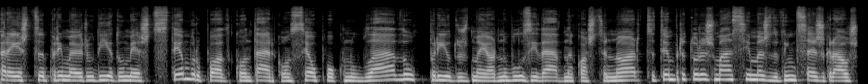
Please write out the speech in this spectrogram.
Para este primeiro dia do mês de setembro pode contar com céu pouco nublado, períodos de maior nebulosidade na costa norte, temperaturas máximas de 26 graus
